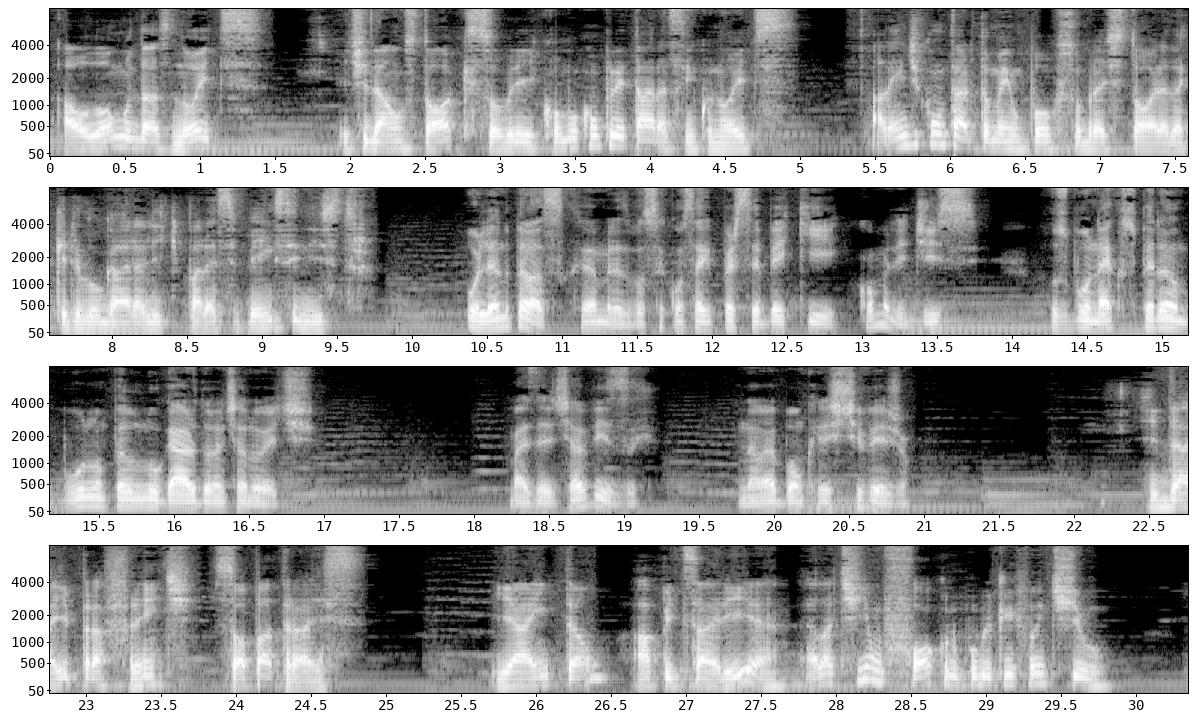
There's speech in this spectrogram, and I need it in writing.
Ao longo das noites, e te dá uns toques sobre como completar as cinco noites. Além de contar também um pouco sobre a história daquele lugar ali que parece bem sinistro. Olhando pelas câmeras, você consegue perceber que, como ele disse, os bonecos perambulam pelo lugar durante a noite. Mas ele te avisa. Não é bom que eles te vejam. E daí pra frente, só pra trás. E aí então, a pizzaria, ela tinha um foco no público infantil.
